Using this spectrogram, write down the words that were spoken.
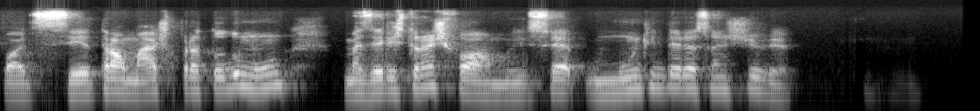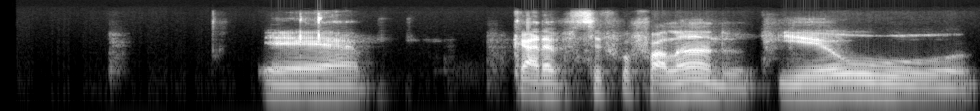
Pode ser traumático para todo mundo, mas eles transformam. Isso é muito interessante de ver. É, cara, você ficou falando e eu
